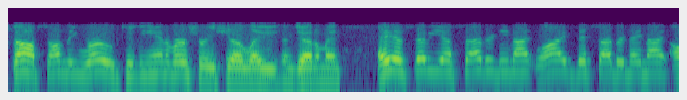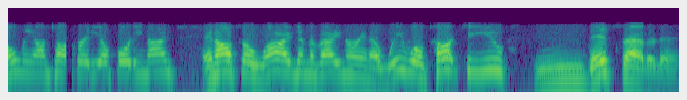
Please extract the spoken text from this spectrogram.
stops on the road to the anniversary show, ladies and gentlemen. ASWF Saturday Night Live this Saturday night only on Talk Radio 49 and also live in the Valiant Arena. We will talk to you this Saturday.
